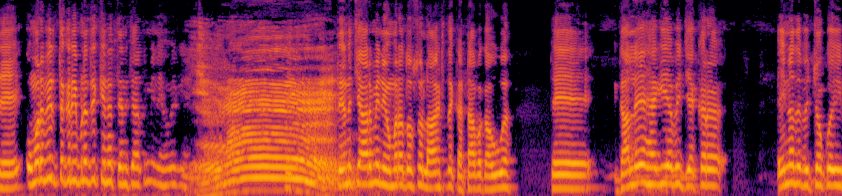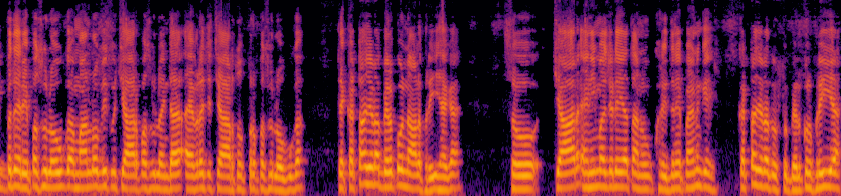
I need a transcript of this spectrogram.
ਤੇ ਉਮਰ ਵੀਰ ਤਕਰੀਬਨ ਦੀ ਕਿੰਨੇ 3-4 ਮਹੀਨੇ ਹੋਵੇਗੀ 3-4 ਮਹੀਨੇ ਉਮਰ ਆ ਦੋਸਤੋ ਲਾਸਟ ਤੇ ਕੱਟਾ ਪਕਾਊਗਾ। ਤੇ ਗੱਲ ਇਹ ਹੈਗੀ ਆ ਵੀ ਜੇਕਰ ਇਹਨਾਂ ਦੇ ਵਿੱਚੋਂ ਕੋਈ ਬਧੇਰੇ ਪਸ਼ੂ ਲਊਗਾ ਮੰਨ ਲਓ ਵੀ ਕੋਈ 4 ਪਸ਼ੂ ਲੈਂਦਾ ਐਵਰੇਜ 4 ਤੋਂ ਉੱਪਰ ਪਸ਼ੂ ਲਊਗਾ ਤੇ ਕੱਟਾ ਜਿਹੜਾ ਬਿਲਕੁਲ ਨਾਲ ਫ੍ਰੀ ਹੈਗਾ। ਸੋ ਚਾਰ ਐਨੀਮਲ ਜਿਹੜੇ ਆ ਤੁਹਾਨੂੰ ਖਰੀਦਣੇ ਪੈਣਗੇ ਕੱਟਾ ਜਿਹੜਾ ਦੋਸਤੋ ਬਿਲਕੁਲ ਫ੍ਰੀ ਆ।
